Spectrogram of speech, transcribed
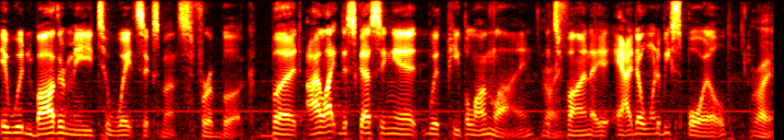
it wouldn't bother me to wait six months for a book. But I like discussing it with people online. It's fun. I, I don't want to be spoiled. Right.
